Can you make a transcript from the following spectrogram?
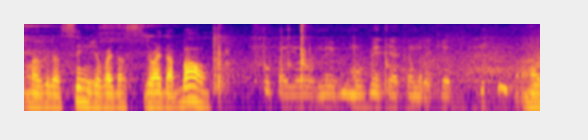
Vai vir assim, já vai dar, já vai dar bom? Desculpa aí, eu me- movimentei a câmera aqui. Aí,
